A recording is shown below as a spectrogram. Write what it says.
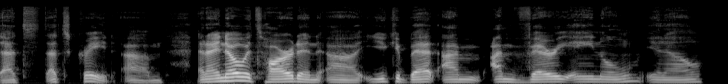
That's that's great. Um, and I know it's hard, and uh, you could bet I'm I'm very anal, you know,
